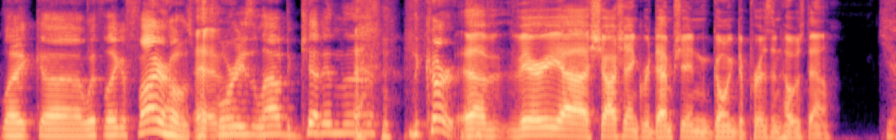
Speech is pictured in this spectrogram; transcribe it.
like uh, with like a fire hose Uh, before he's allowed to get in the the cart. Uh, very uh, Shawshank Redemption going to prison hose down. Yeah,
